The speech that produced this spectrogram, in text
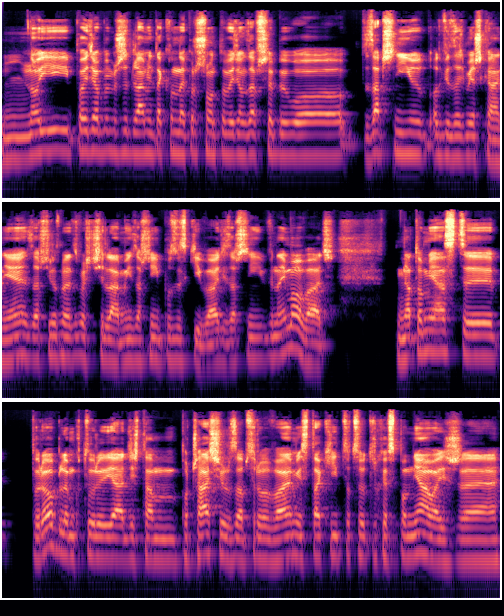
No i powiedziałbym, że dla mnie taką najprostszą odpowiedzią zawsze było zacznij odwiedzać mieszkanie, zacznij rozmawiać z właścicielami, zacznij pozyskiwać, zacznij wynajmować. Natomiast y, problem, który ja gdzieś tam po czasie już zaobserwowałem, jest taki, to co trochę wspomniałeś, że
